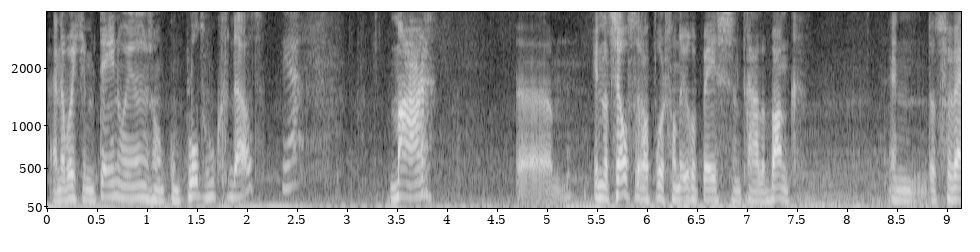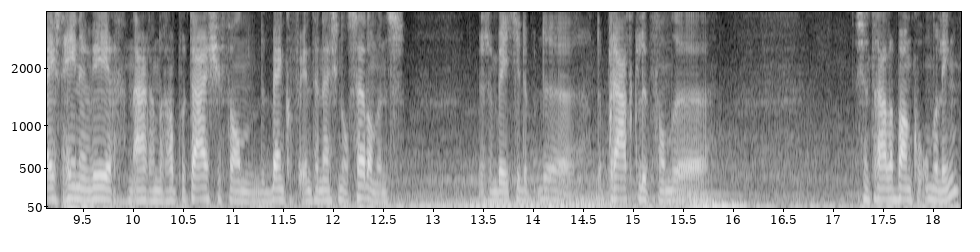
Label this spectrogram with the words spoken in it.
En dan word je meteen in zo'n complothoek gedouwd. Ja. Maar ehm, in datzelfde rapport van de Europese Centrale Bank, en dat verwijst heen en weer naar een rapportage van de Bank of International Settlements, dus een beetje de, de, de praatclub van de centrale banken onderling.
